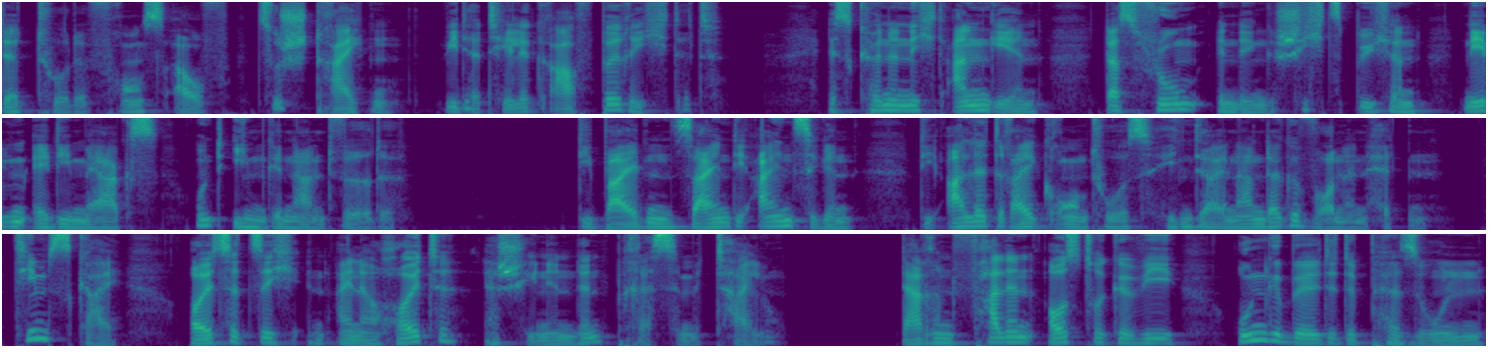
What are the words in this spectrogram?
der Tour de France auf, zu streiken, wie der Telegraph berichtet. Es könne nicht angehen, dass Froome in den Geschichtsbüchern neben Eddie Merckx und ihm genannt würde. Die beiden seien die einzigen, die alle drei Grand Tours hintereinander gewonnen hätten. Team Sky äußert sich in einer heute erschienenen Pressemitteilung. Darin fallen Ausdrücke wie ungebildete Personen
